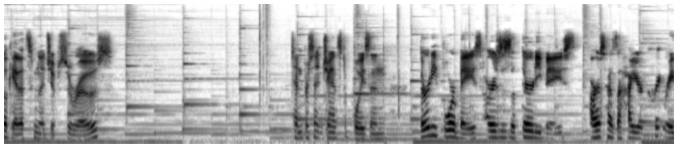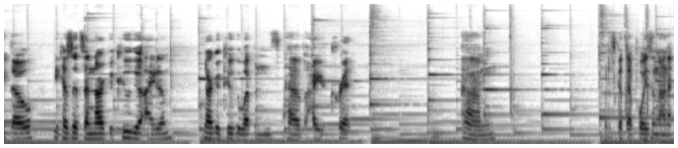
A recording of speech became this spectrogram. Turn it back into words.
Okay, that's from the Gypceros. 10% chance to poison. 34 base. Ours is a 30 base. Ours has a higher crit rate though, because it's a Nargacuga item. Nargacuga weapons have a higher crit. Um, but it's got that poison on it.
